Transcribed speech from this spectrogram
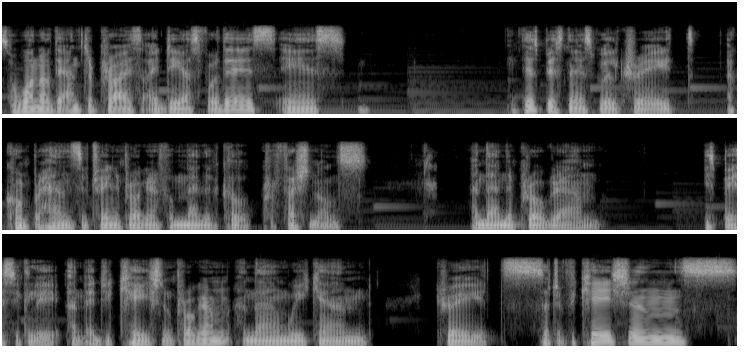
so one of the enterprise ideas for this is this business will create a comprehensive training program for medical professionals. And then the program is basically an educational program. And then we can create certifications.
